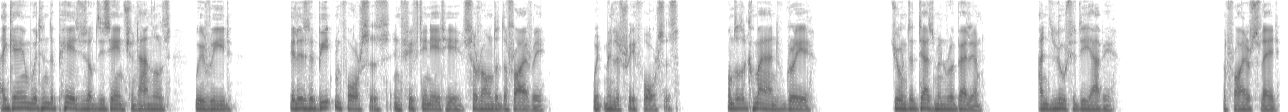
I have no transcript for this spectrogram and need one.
Again, within the pages of these ancient annals, we read Elizabethan forces in 1580 surrounded the friary with military forces under the command of Grey during the Desmond Rebellion and looted the abbey. The friars fled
